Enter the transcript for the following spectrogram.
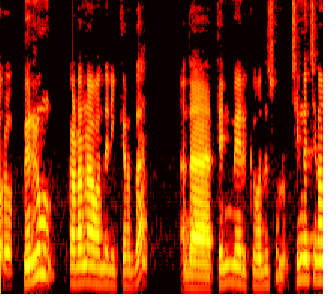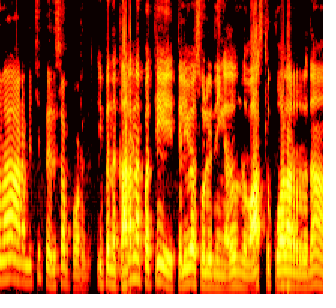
ஒரு பெரும் கடனா வந்து நிக்கிறத அந்த தென்மேற்கு வந்து சொல்லும். சின்ன சின்னதா ஆரம்பிச்சு பெருசா போறது. இப்போ இந்த கடனை பத்தி தெளிவா சொல்லியிருந்தீங்க. அதுவும் இந்த வாஸ்து கோளாறு தான்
